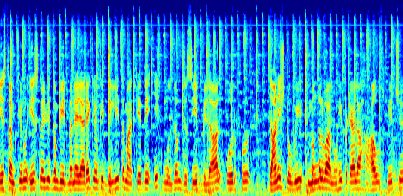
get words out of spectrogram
ਇਸ ਧਮਕੀ ਨੂੰ ਇਸ ਲਈ ਵੀ ਗੰਭੀਰ ਮੰਨਿਆ ਜਾ ਰਿਹਾ ਕਿਉਂਕਿ ਦਿੱਲੀ ਧਮਾਕੇ ਦੇ ਇੱਕ ਮੁਲਜ਼ਮ ਜਸੀਰ ਬਿਲਾਲ ਉਰਫ ਦਾਨਿਸ਼ ਨੂੰ ਵੀ ਮੰਗਲਵਾਰ ਨੂੰ ਹੀ ਪਟਿਆਲਾ ਹਾਊਸ ਵਿੱਚ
